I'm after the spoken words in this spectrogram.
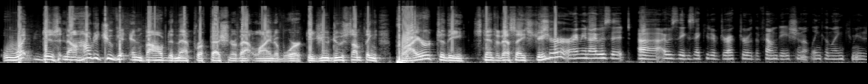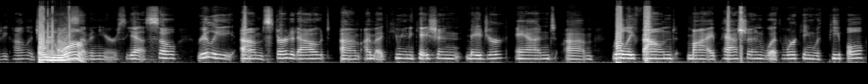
What does now? How did you get involved in that profession or that line of work? Did you do something prior to the stint at SHG? Sure. I mean, I was at uh, I was the executive director of the foundation at Lincoln Land Community College. Oh, for you about were? seven years. Yes. So really, um, started out. Um, I'm a communication major, and um, really found my passion with working with people,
